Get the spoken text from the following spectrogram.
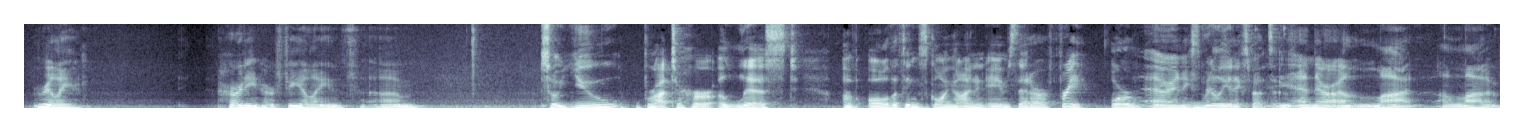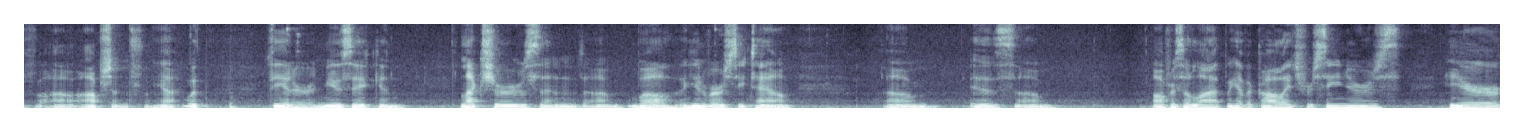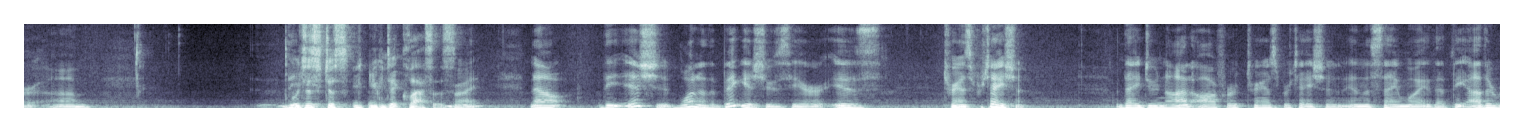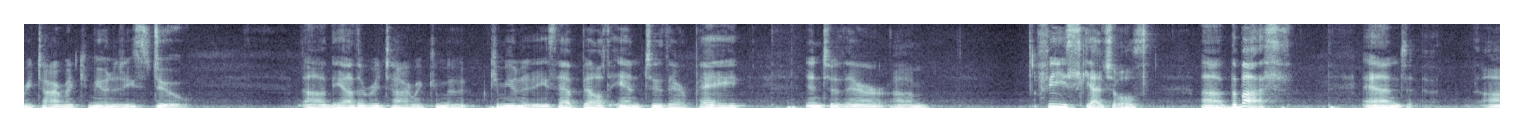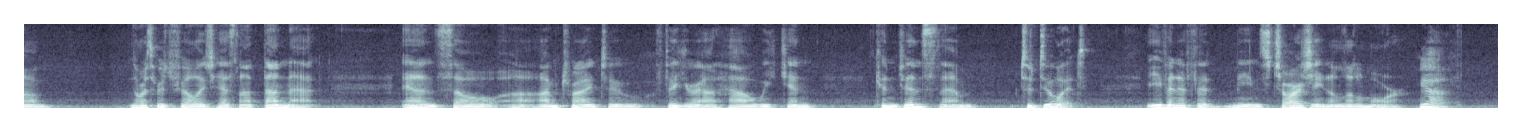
really hurting her feelings. Um, So you brought to her a list of all the things going on in Ames that are free or are inexpensive. really inexpensive. And there are a lot, a lot of uh, options. Yeah, with theater and music and lectures and um, well, a university town um, is um, offers a lot. We have a college for seniors here. Um, the- Which is just you you can take classes. Right. Now, the issue, one of the big issues here is transportation. They do not offer transportation in the same way that the other retirement communities do. Uh, the other retirement commu- communities have built into their pay, into their um, fee schedules, uh, the bus. And um, Northridge Village has not done that. And so uh, I'm trying to figure out how we can convince them to do it, even if it means charging a little more. Yeah.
